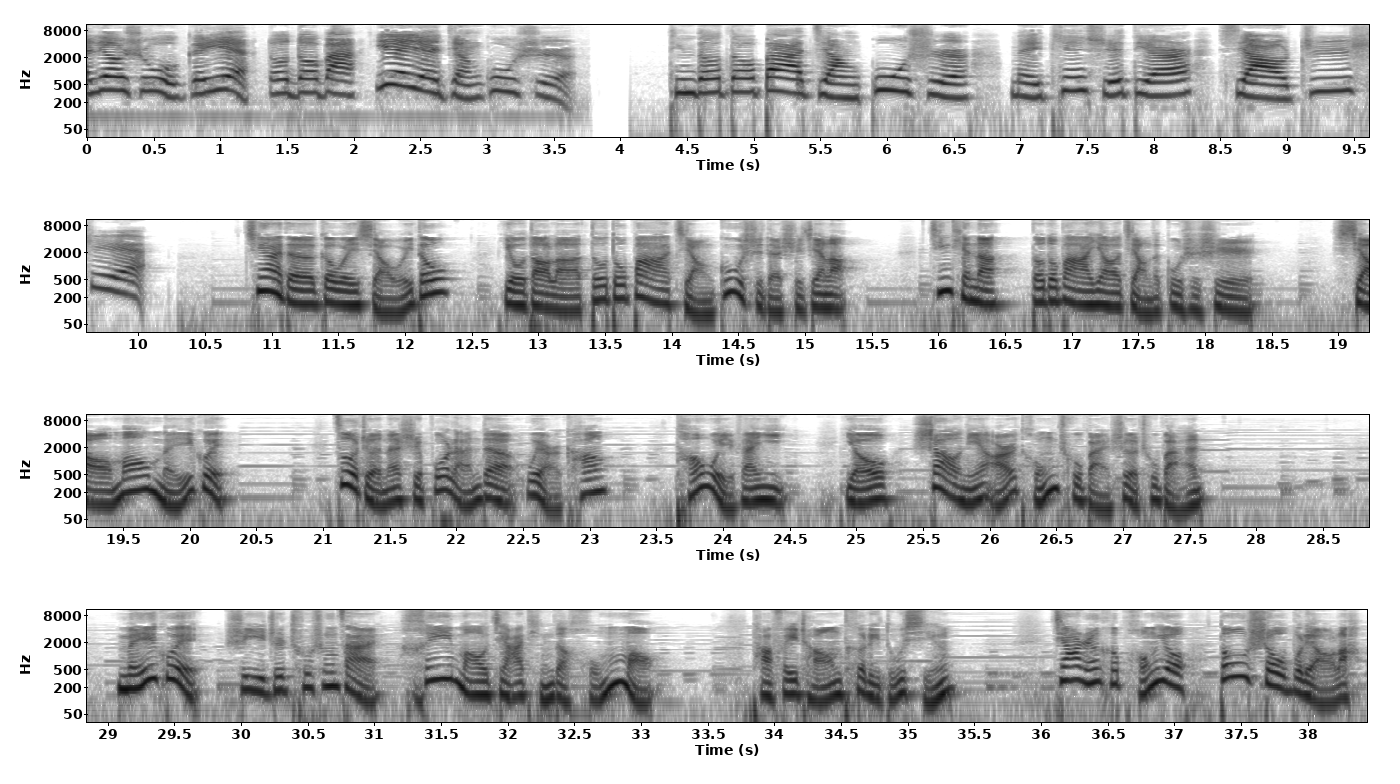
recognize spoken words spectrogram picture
百六十五个夜，豆豆爸夜夜讲故事，听豆豆爸讲故事，每天学点儿小知识。亲爱的各位小围兜，又到了豆豆爸讲故事的时间了。今天呢，豆豆爸要讲的故事是《小猫玫瑰》，作者呢是波兰的威尔康，陶伟翻译，由少年儿童出版社出版。玫瑰是一只出生在黑猫家庭的红猫，它非常特立独行，家人和朋友都受不了了。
